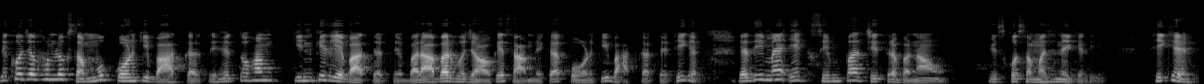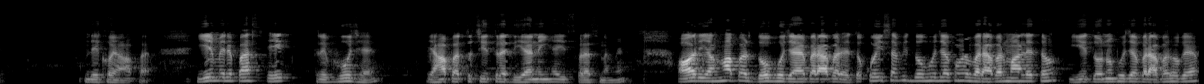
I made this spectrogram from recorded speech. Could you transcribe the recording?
देखो, जब हम लोग सम्मुख कोण की बात करते हैं तो हम किन के लिए बात करते हैं? बराबर भुजाओं के सामने का कोण की बात करते हैं, ठीक है? यदि मैं एक सिंपल चित्र बनाऊँ इसको समझने के लिए, ठीक है? देखो यहाँ पर। ये मेरे पास एक त्रिभुज है। यहाँ पर तो चित्र दिया नहीं है इस प्रश्न में। और यहाँ पर दो भुजाएँ बराबर है। तो कोई सा भी दो भुजा को मैं बराबर मान लेता हूँ। ये दोनों भुजा बराबर हो गया।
